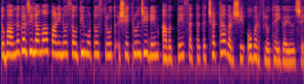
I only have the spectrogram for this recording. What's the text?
તો ભાવનગર જિલ્લામાં પાણીનો સૌથી મોટો સ્ત્રોત શેત્રુંજી ડેમ આ વખતે સતત છઠ્ઠા વર્ષે ઓવરફ્લો થઈ ગયો છે.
